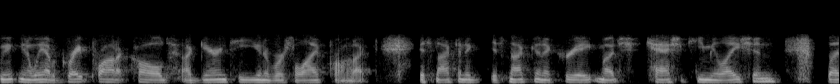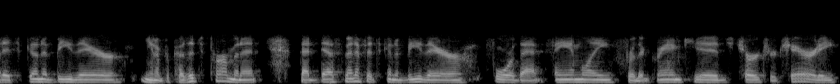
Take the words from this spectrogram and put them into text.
we, you know we have a great product called a guarantee universal life product. It's not going to it's not going to create much cash accumulation, but it's going to be there, you know, because it's permanent. That death benefit's going to be there for that family, for the grandkids, church or charity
